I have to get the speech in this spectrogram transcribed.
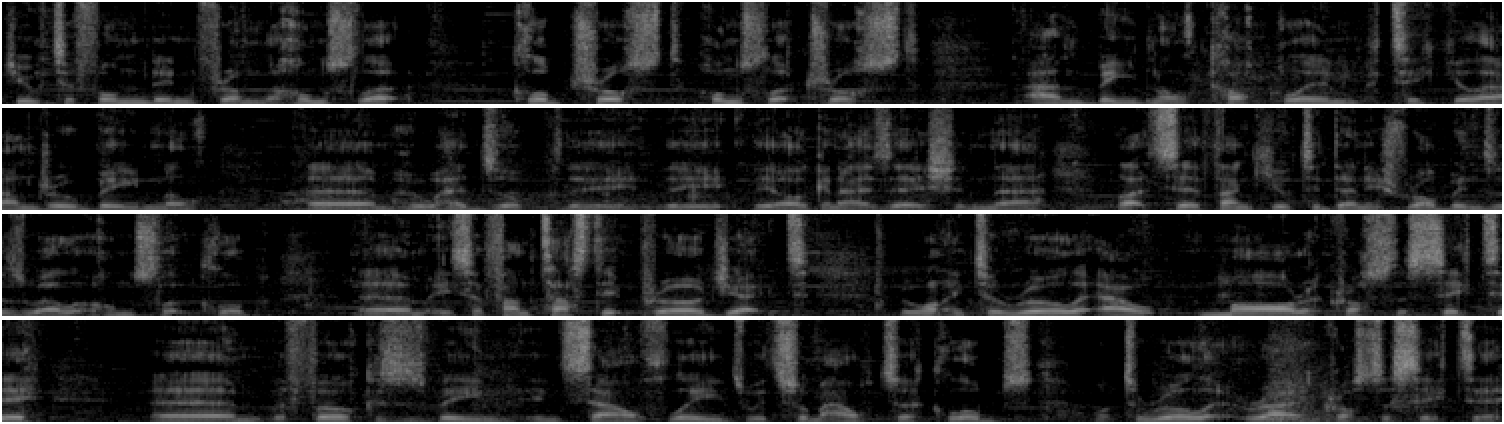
due to funding from the Hunslet Club Trust, Hunslet Trust and Beadnell Copley in particular, Andrew Beadnell, um, who heads up the, the, the organisation there. I'd like to say thank you to Dennis Robbins as well at Hunslet Club. Um, it's a fantastic project. We're wanting to roll it out more across the city. Um, the focus has been in South Leeds with some outer clubs. Want to roll it right across the city.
